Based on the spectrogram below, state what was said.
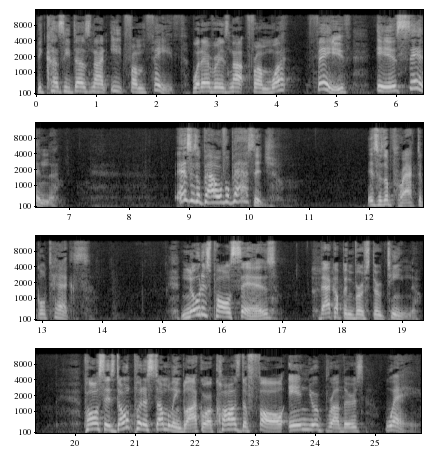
Because he does not eat from faith. Whatever is not from what? Faith is sin. This is a powerful passage. This is a practical text. Notice Paul says, back up in verse 13. Paul says, Don't put a stumbling block or a cause to fall in your brother's way.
